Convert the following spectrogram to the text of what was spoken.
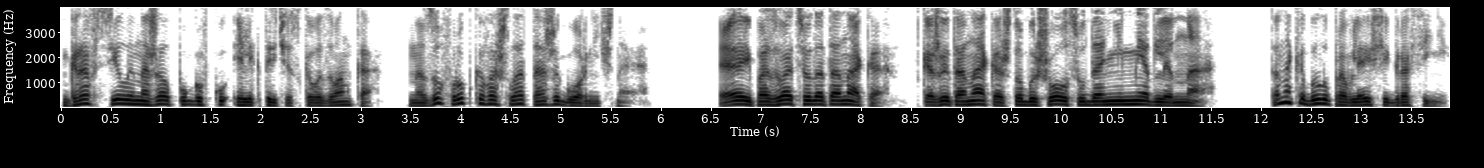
Граф силой нажал пуговку электрического звонка. На зов робко вошла та же горничная. «Эй, позвать сюда Танака! Скажи Танака, чтобы шел сюда немедленно!» Танака был управляющий графиней.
